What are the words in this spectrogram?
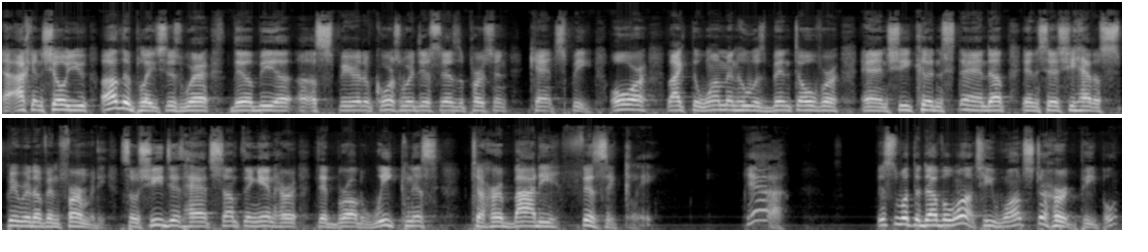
I can show you other places where there'll be a, a, spirit, of course, where it just says a person can't speak. Or like the woman who was bent over and she couldn't stand up and it says she had a spirit of infirmity. So she just had something in her that brought weakness to her body physically. Yeah. This is what the devil wants. He wants to hurt people.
